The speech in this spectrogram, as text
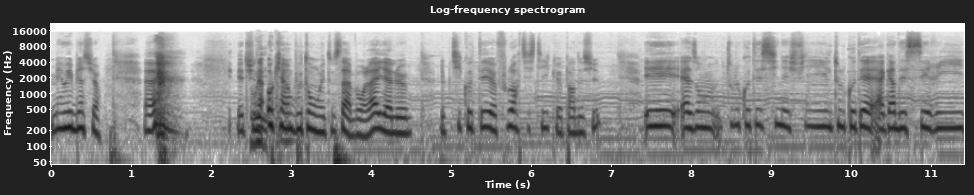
Mais oui, bien sûr. Et tu Oui. n'as aucun bouton et tout ça. Bon, là, il y a le, le petit côté euh, flou artistique euh, par-dessus. Et elles ont tout le côté cinéphile, tout le côté à regarder des séries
